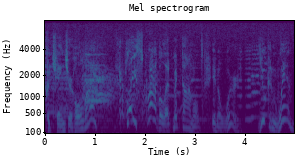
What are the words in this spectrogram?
could change your whole life. Play Scrabble at McDonald's. In a word, you can win.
